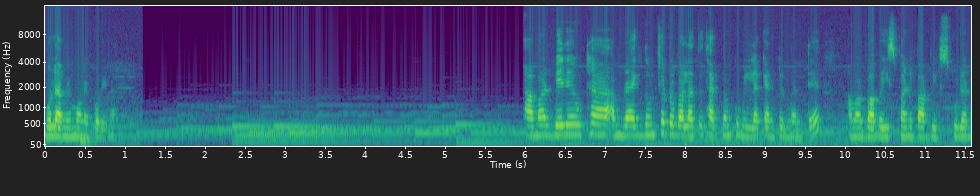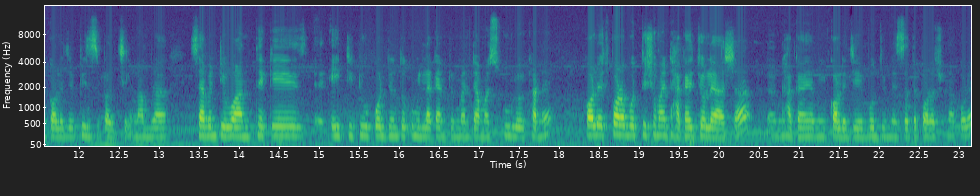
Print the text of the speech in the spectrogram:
বলে আমি মনে করি না। আমার বেড়ে ওঠা, আমরা একদম ছোটোবেলাতে থাকতাম কুমিল্লা ক্যান্টনমেন্টে। আমার বাবা ইস্পানি পাবলিক স্কুল অ্যান্ড কলেজের প্রিন্সিপাল ছিলেন। আমরা সেভেন্টি ওয়ান থেকে এইটি টু পর্যন্ত কুমিল্লা ক্যান্টনমেন্টে আমার স্কুল ওইখানে। কলেজ পরবর্তী সময় ঢাকায় চলে আসা। ঢাকায় আমি কলেজে বদ্রুনের সাথে পড়াশোনা করে।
